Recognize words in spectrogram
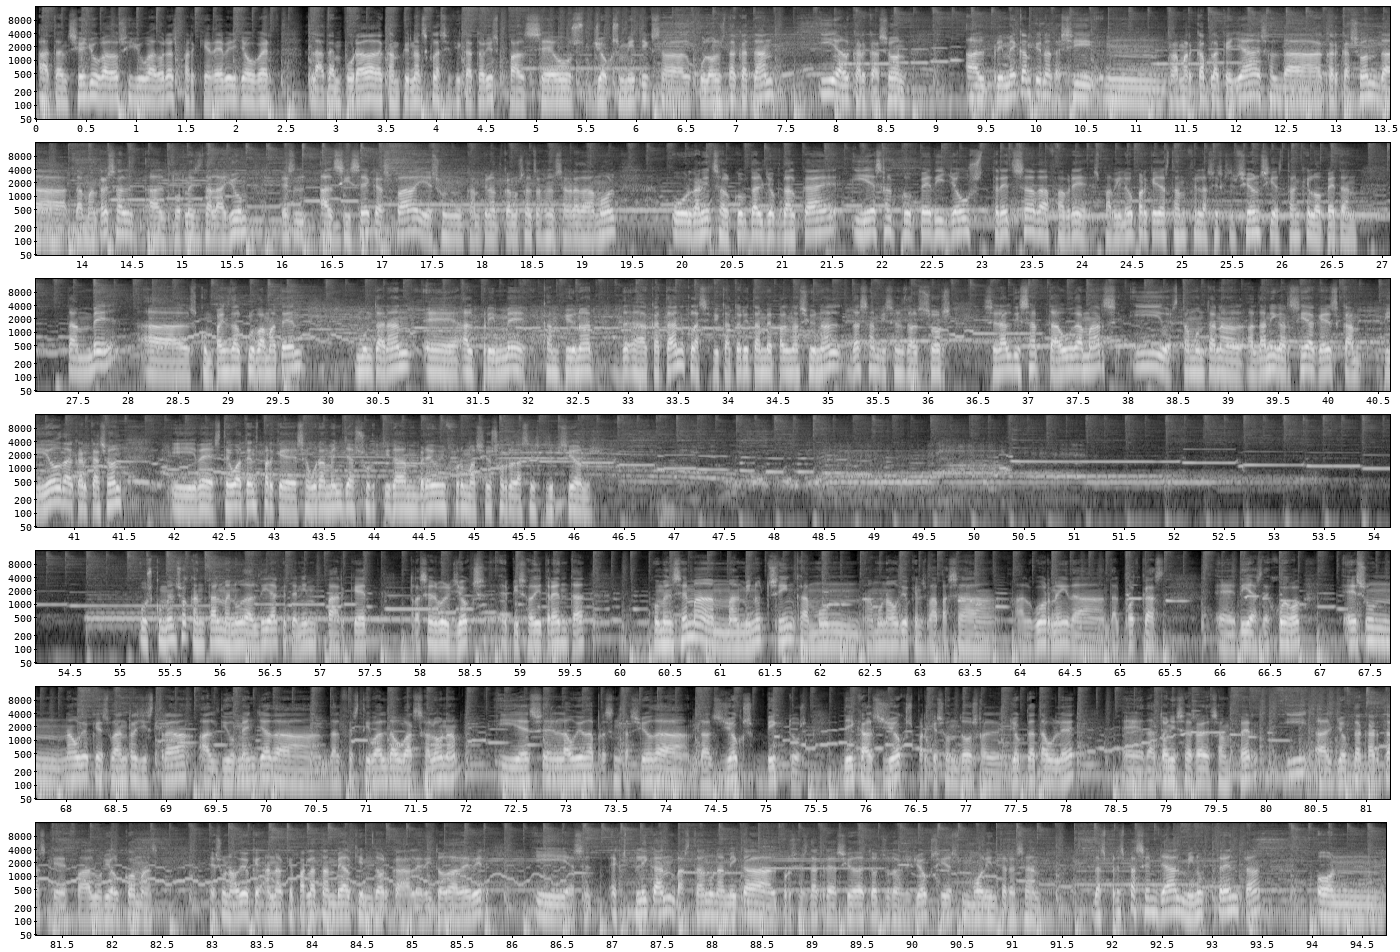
Atenció jugadors i jugadores perquè Devir ja ha obert la temporada de campionats classificatoris pels seus jocs mítics al Colons de Catan i al Carcassonne. El primer campionat així mm, remarcable que hi ha és el de Carcassonne de, de Manresa, el, el torneig de la Llum. És el sisè que es fa i és un campionat que a nosaltres ens agrada molt. Ho organitza el Club del Joc del CAE i és el proper dijous 13 de febrer. Espavileu perquè ja estan fent les inscripcions i estan que lo peten. També els companys del Club Amatent muntaran eh, el primer campionat de Catan, classificatori també pel Nacional, de Sant Vicenç dels Sorts. Serà el dissabte 1 de març i està muntant el, el Dani Garcia, que és campió de Carcassonne, i bé, esteu atents perquè segurament ja sortirà en breu informació sobre les inscripcions. Us començo a cantar el menú del dia que tenim per aquest Reservo els Jocs, episodi 30. Comencem amb el minut 5, amb un, amb un àudio que ens va passar al Gurney de, del podcast eh, Dies de Juego. És un àudio que es va enregistrar el diumenge de, del Festival d'Au Barcelona i és l'àudio de presentació de, dels jocs Victus. Dic els jocs perquè són dos, el joc de tauler eh, de Toni Serra de Sant Fern i el joc de cartes que fa l'Oriol Comas és un àudio que, en el que parla també el Quim Dorca, l'editor de Devir, i es expliquen bastant una mica el procés de creació de tots dos jocs i és molt interessant. Després passem ja al minut 30, on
